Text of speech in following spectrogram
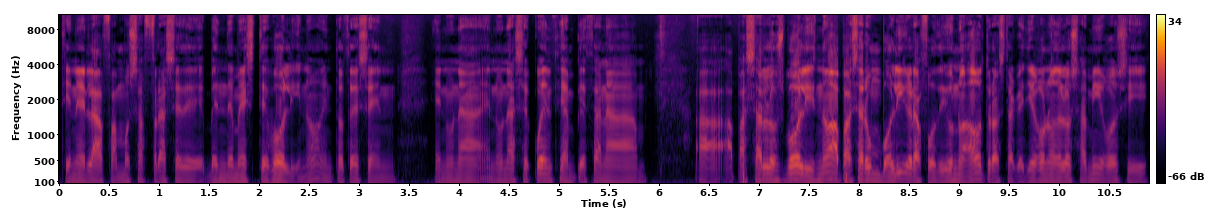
Tiene la famosa frase de véndeme este boli, ¿no? Entonces en, en, una, en una secuencia empiezan a, a, a, pasar los bolis, ¿no? A pasar un bolígrafo de uno a otro hasta que llega uno de los amigos y,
